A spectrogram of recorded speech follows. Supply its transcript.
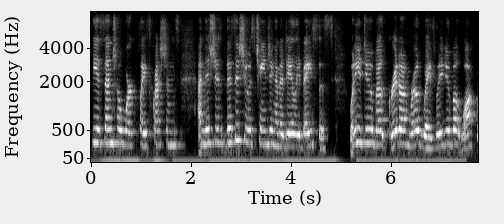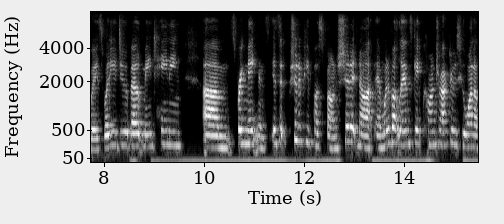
the essential workplace questions. And this, this issue is changing on a daily basis. What do you do about grid on roadways? What do you do about walkways? What do you do about maintaining um, spring maintenance? Is it should it be postponed? Should it not? And what about landscape contractors who want to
